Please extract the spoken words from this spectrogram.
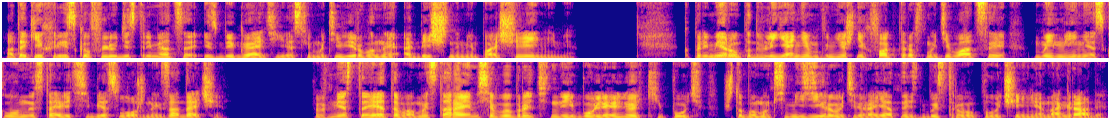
А таких рисков люди стремятся избегать, если мотивированы обещанными поощрениями. К примеру, под влиянием внешних факторов мотивации мы менее склонны ставить себе сложные задачи. Вместо этого мы стараемся выбрать наиболее лёгкий путь, чтобы максимизировать вероятность быстрого получения награды.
